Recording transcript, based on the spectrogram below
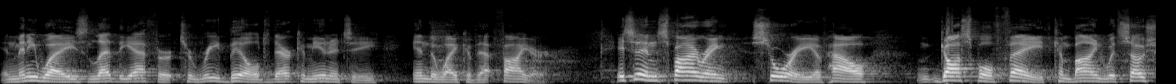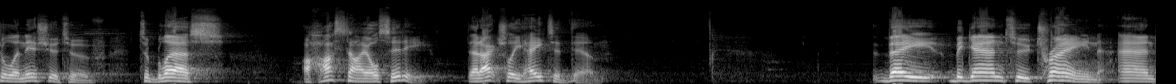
in many ways, led the effort to rebuild their community in the wake of that fire. It's an inspiring story of how gospel faith combined with social initiative to bless a hostile city that actually hated them they began to train and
